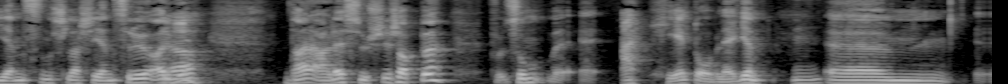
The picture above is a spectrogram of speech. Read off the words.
Jensen slash Jensrud arbeider. Der er det ei sushisjappe som er helt overlegen. Eh,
